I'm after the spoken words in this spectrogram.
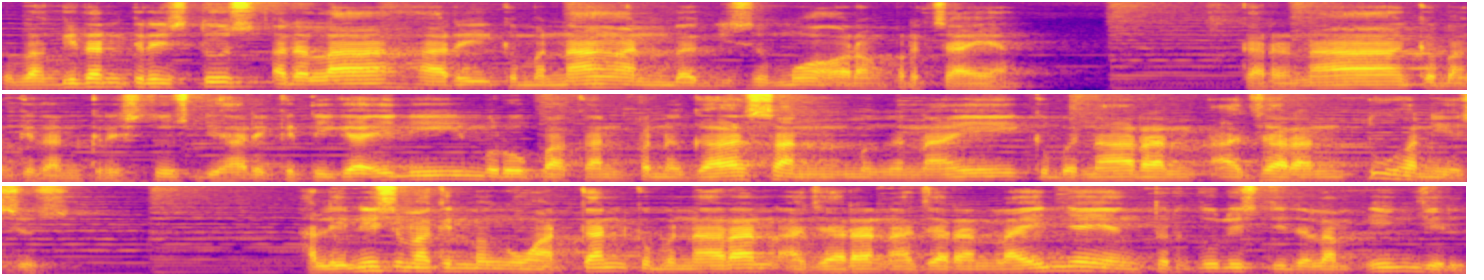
Kebangkitan Kristus adalah hari kemenangan bagi semua orang percaya. Karena kebangkitan Kristus di hari ketiga ini merupakan penegasan mengenai kebenaran ajaran Tuhan Yesus. Hal ini semakin menguatkan kebenaran ajaran-ajaran lainnya yang tertulis di dalam Injil,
